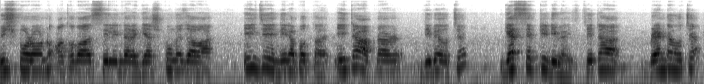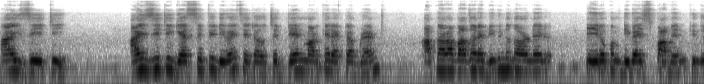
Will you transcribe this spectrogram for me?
বিস্ফোরণ অথবা সিলিন্ডারে গ্যাস কমে যাওয়া, এই যে নিরাপত্তা এটা আপনার দিবে হচ্ছে গ্যাস সেফটি ডিভাইস, যেটা ব্র্যান্ডটা হচ্ছে IGT IGT gas safety device, এটা হচ্ছে ডেনমার্কের একটা ব্র্যান্ড আপনারা বাজারে বিভিন্ন ধরনের এইরকম ডিভাইস পাবেন, কিন্তু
